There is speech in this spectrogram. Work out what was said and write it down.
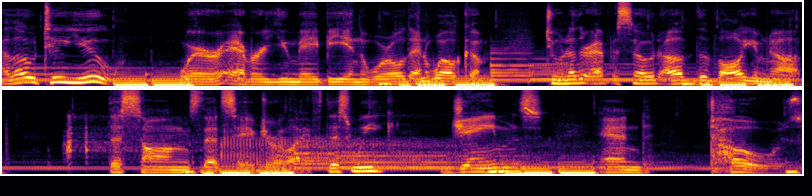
Hello to you, wherever you may be in the world, and welcome to another episode of The Volume Knob, the songs that saved your life. This week, James and Toes.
